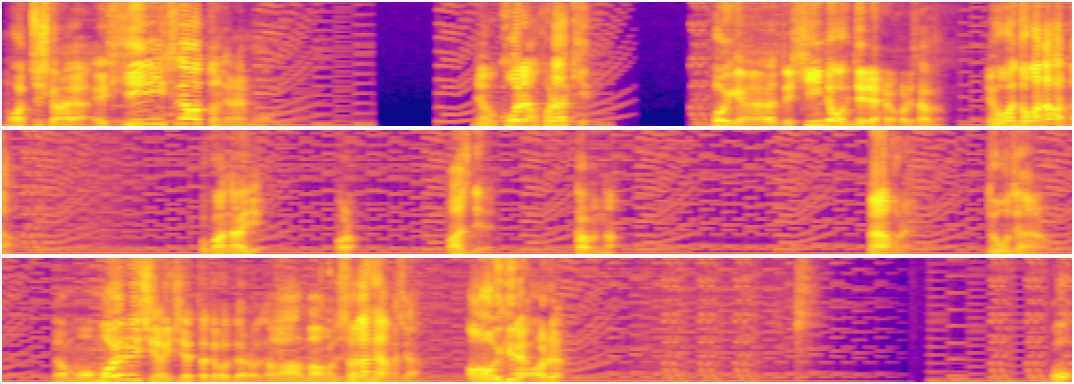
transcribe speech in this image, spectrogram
もうあっちしかないやん。え、火に繋がっとんじゃない？もう。でも氷はこれだっけ？いぽいけどな。だって火のとこ出るやろ、これ多分。や、他どこなかった？ここはないで。マジで？多分な。なやこれ？どういうことやろらもう燃える石の位置やったってことやろ、多分。ああ、まあもうそれだけなんかじゃあ。ああ、いけるあ、あるやん。お、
